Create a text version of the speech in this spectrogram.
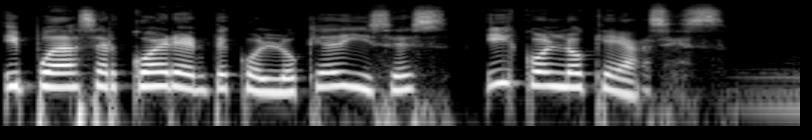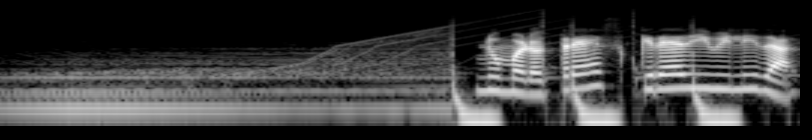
y puedas ser coherente con lo que dices y con lo que haces. Número 3. Credibilidad.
